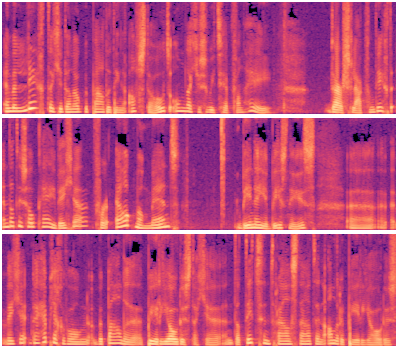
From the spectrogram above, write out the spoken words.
En wellicht dat je dan ook bepaalde dingen afstoot, omdat je zoiets hebt van hé, hey, daar sla ik van dicht. En dat is oké, weet je, voor elk moment binnen je business uh, weet je, daar heb je gewoon bepaalde periodes dat, je, dat dit centraal staat en andere periodes.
